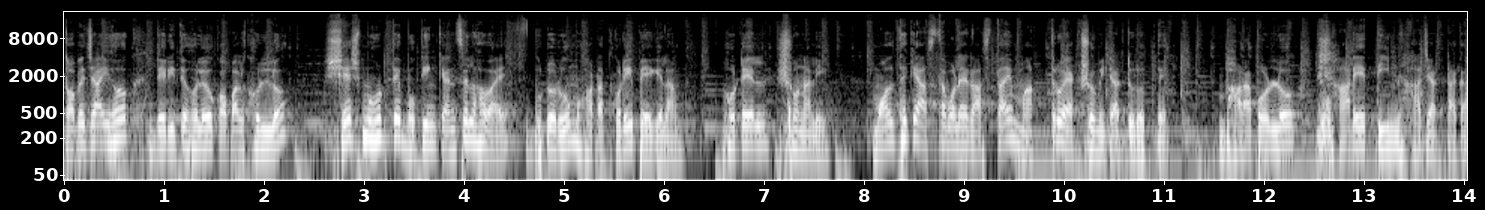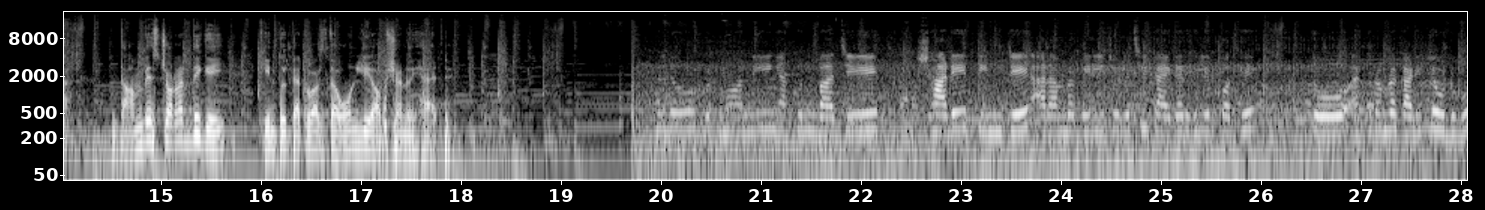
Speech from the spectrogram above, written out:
তবে যাই হোক, দেরিতে হলেও কপাল খুলল। শেষ মুহূর্তে বুকিং ক্যান্সেল হওয়ায় দুটো রুম হঠাৎ করেই পেয়ে গেলাম। হোটেল সোনালি। মল থেকে আস্তাবলের রাস্তায় মাত্র একশো মিটার দূরত্বে। ভাড়া পড়ল সাড়ে তিন হাজার টাকা। দাম বেশ চড়ার দিকেই কিন্তু that was the only option we had hello good morning এখন বাজে সাড়ে তিনটে আর আমরা বেরিয়ে চলেছি টাইগার হিলের পথে। তো এখন আমরা গাড়িতে উঠবো।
